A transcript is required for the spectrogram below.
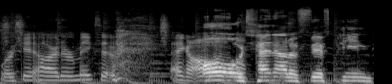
work it harder makes it. Hang on. Oh, 10 out of 15.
